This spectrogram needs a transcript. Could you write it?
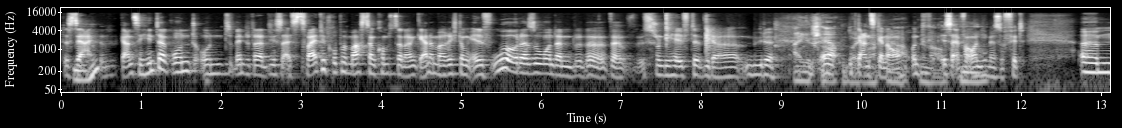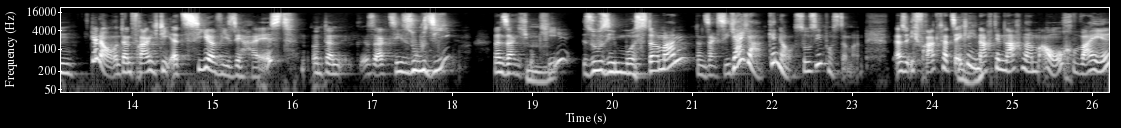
Das ist der Mhm. ganze Hintergrund. Und wenn du da das als zweite Gruppe machst, dann kommst du dann gerne mal Richtung 11 Uhr oder so und dann äh, da ist schon die Hälfte wieder müde. Eingeschlafen, Ja, ganz genau. Ja, und genau. ist einfach auch nicht mehr so fit. Ähm, genau, und dann frage ich die Erzieher, wie sie heißt. Und dann sagt sie Susi. Dann sage ich, Mhm. okay, Susi Mustermann. Dann sagt sie, ja, ja, genau, Susi Mustermann. Also ich frage tatsächlich Mhm. nach dem Nachnamen auch, weil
